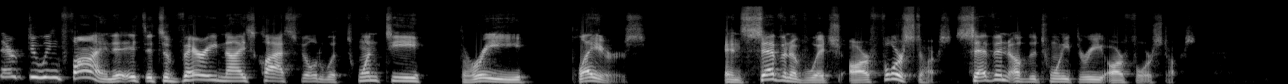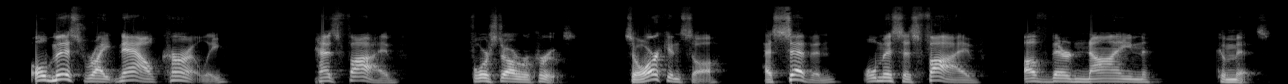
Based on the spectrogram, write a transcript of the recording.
they're doing fine. It's it's a very nice class filled with 23 players, and seven of which are four stars. Seven of the 23 are four stars. Ole Miss right now currently has five four star recruits. So Arkansas has seven, Ole Miss has five of their nine commits.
